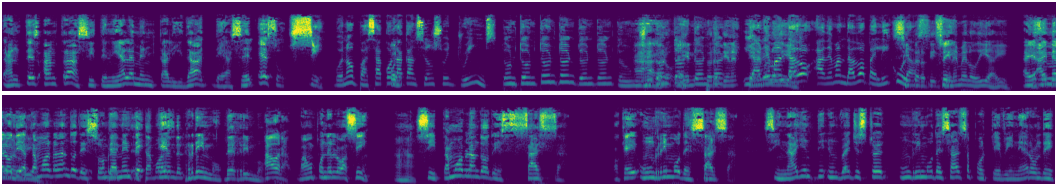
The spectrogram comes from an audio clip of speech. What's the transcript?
antes, atrás, si tenía la mentalidad de hacer eso, sí. Bueno, pasa con Por- la canción Sweet Dreams. Tun, tun, tun, tun, tun, tun, tun, Ajá. tun, pero tun, tiene- tun, pero tun. tiene- y ha demandado, ha demandado a sí, películas. pero Sí. tiene melodía ahí. Hay, hay melodía. Estamos hablando de solamente estamos es hablando ritmo. Del ritmo. Ahora, vamos a ponerlo así. Si estamos hablando de salsa, ¿ok? Un ritmo de salsa. Si nadie didn't register un ritmo de salsa porque vinieron de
